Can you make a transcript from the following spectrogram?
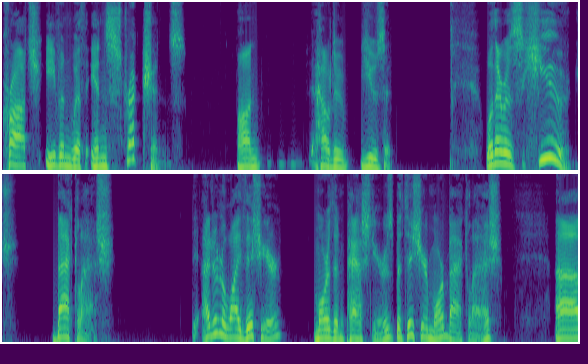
crotch, even with instructions on how to use it. Well, there was huge backlash. I don't know why this year more than past years, but this year more backlash. Uh,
